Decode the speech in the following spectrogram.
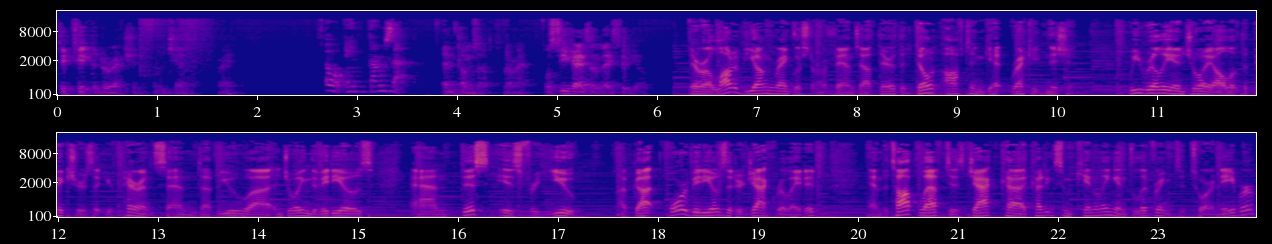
dictate the direction for the channel, right? Oh, and thumbs up. And thumbs up. All right. We'll see you guys in the next video. There are a lot of young Wranglerstar fans out there that don't often get recognition. We really enjoy all of the pictures that your parents send of you uh, enjoying the videos, and this is for you. I've got four videos that are Jack related, and the top left is Jack uh, cutting some kindling and delivering to, to our neighbor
